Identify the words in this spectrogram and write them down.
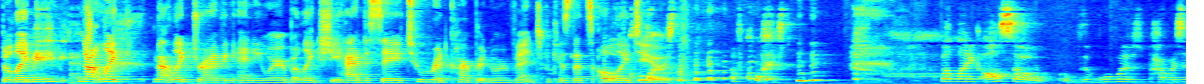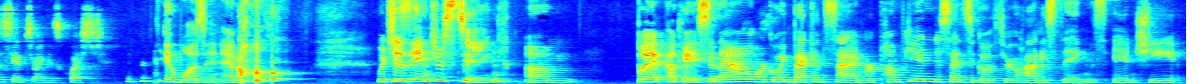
But like Maybe. not like not like driving anywhere, but like she had to say to a red carpet or event because that's all Oh, I of do. course. of course. but like, also, what was how was this answering his question? It wasn't at all, which is interesting. Um, but okay, so now we're going back inside where Pumpkin decides to go through Hottie's things and she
